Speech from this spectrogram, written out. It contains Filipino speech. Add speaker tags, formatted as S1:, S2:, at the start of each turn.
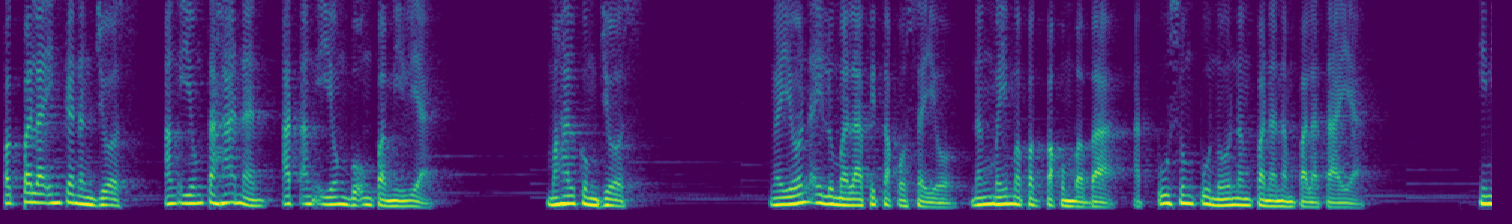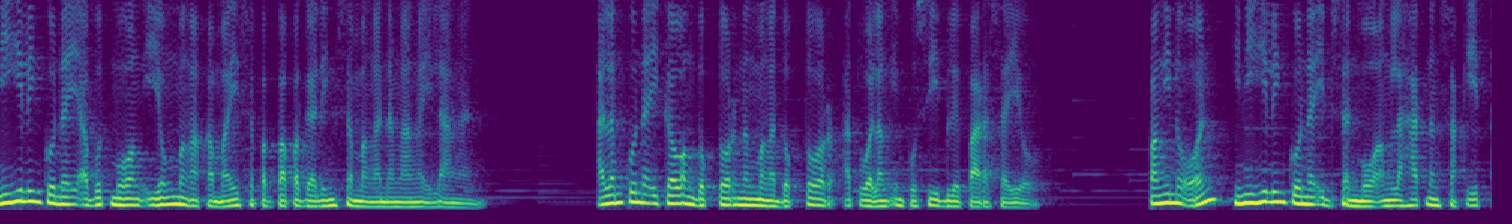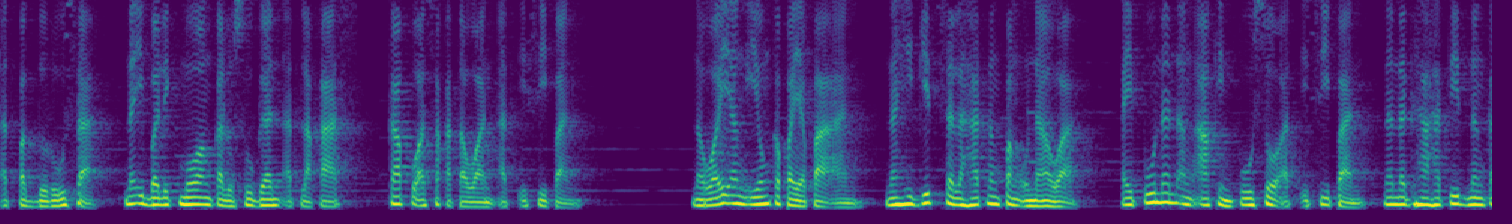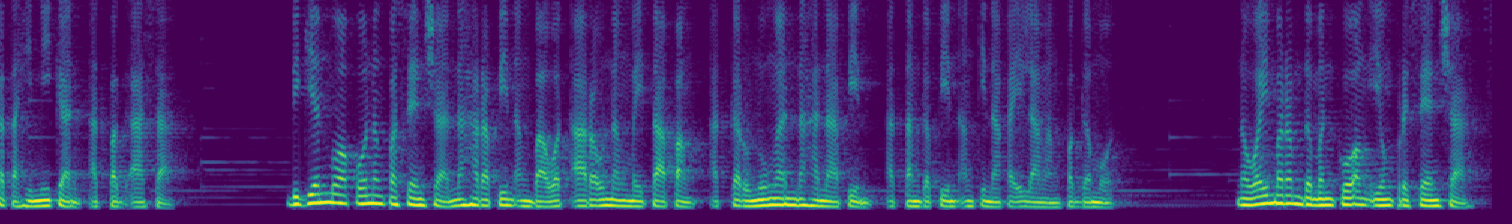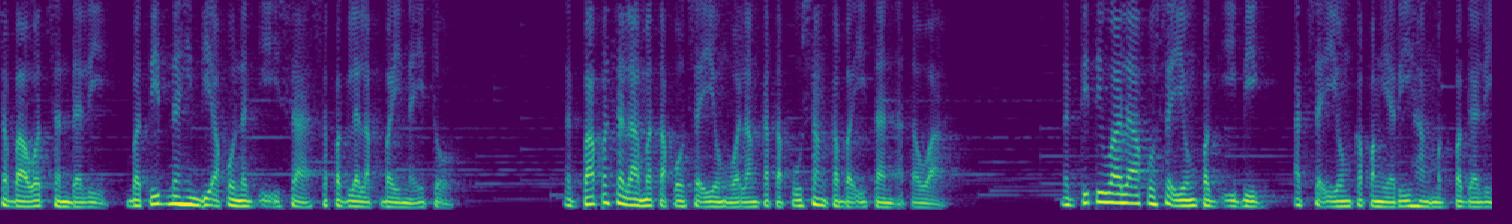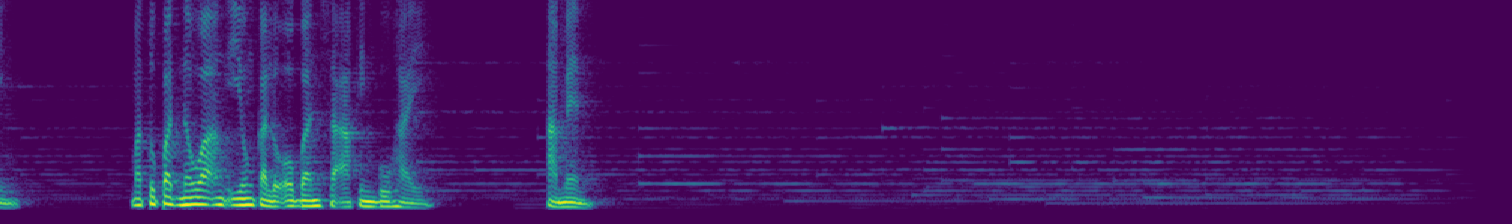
S1: Pagpalain ka ng Diyos, ang iyong tahanan at ang iyong buong pamilya. Mahal kong Diyos, ngayon ay lumalapit ako sa iyo nang may mapagpakumbaba at pusong puno ng pananampalataya. Hinihiling ko na iabot mo ang iyong mga kamay sa pagpapagaling sa mga nangangailangan. Alam ko na ikaw ang doktor ng mga doktor at walang imposible para sa iyo. Panginoon, hinihiling ko na ibsan mo ang lahat ng sakit at pagdurusa, na ibalik mo ang kalusugan at lakas, kapwa sa katawan at isipan. Naway ang iyong kapayapaan, na higit sa lahat ng pangunawa, ay punan ang aking puso at isipan na naghahatid ng katahimikan at pag-asa. Bigyan mo ako ng pasensya na harapin ang bawat araw ng may tapang at karunungan na hanapin at tanggapin ang kinakailangang paggamot. Naway maramdaman ko ang iyong presensya sa bawat sandali, batid na hindi ako nag-iisa sa paglalakbay na ito. Nagpapasalamat ako sa iyong walang katapusang kabaitan at awa. Nagtitiwala ako sa iyong pag-ibig at sa iyong kapangyarihang magpagaling. Matupad nawa ang iyong kalooban sa aking buhay. Amen.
